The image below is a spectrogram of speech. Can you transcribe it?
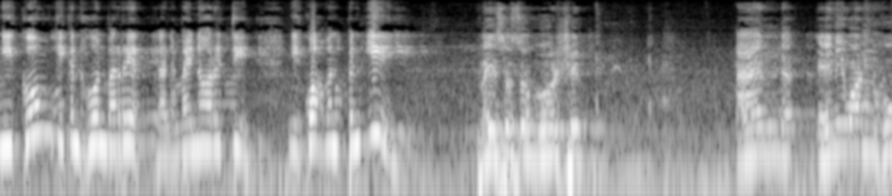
निकुम किकन होन बारेत लाने माइनॉरिटी निकवन पन ई. Places of worship and anyone who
